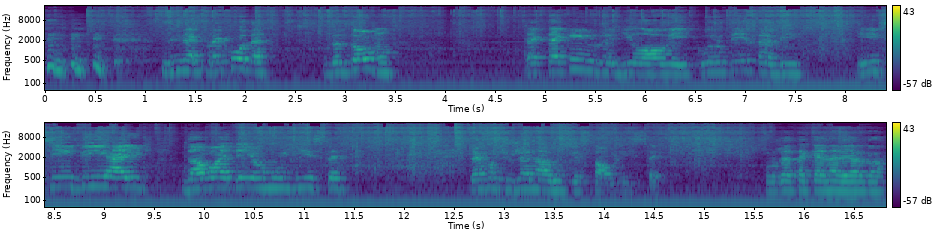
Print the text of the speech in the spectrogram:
Як приходить додому, так такий вже діловий, куди тобі. І всі бігають, давайте йому їсти. Це хоч вже на руки став їсти. Уже таке, напевно,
